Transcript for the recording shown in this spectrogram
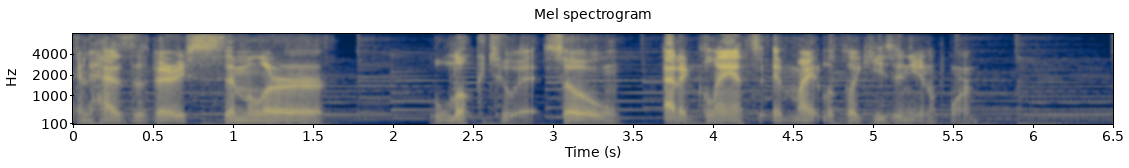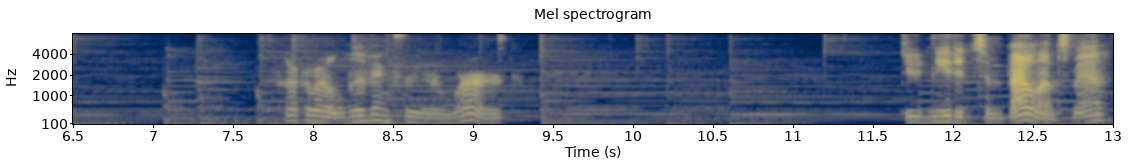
and has a very similar look to it. So at a glance, it might look like he's in uniform. Talk about living for your work. Dude needed some balance, man.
